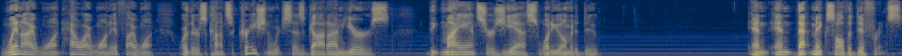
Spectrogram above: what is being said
when I want, how I want, if I want. Or there's consecration, which says, God, I'm yours. The, my answer is yes. What do you want me to do? And, and that makes all the difference.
